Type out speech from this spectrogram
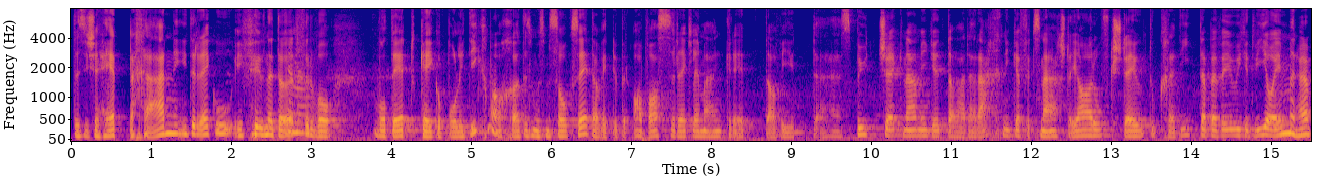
Das ist ein harter Kern in der Regel in vielen Dörfern, genau wo dort gegen Politik machen. Das muss man so sehen. Da wird über Abwasserreglement geredet, da wird äh, das Budget genehmigt, da werden Rechnungen für das nächste Jahr aufgestellt und Kredite bewilligt, wie auch immer.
